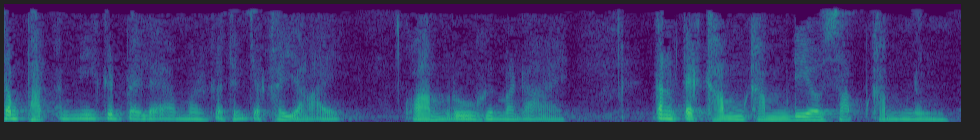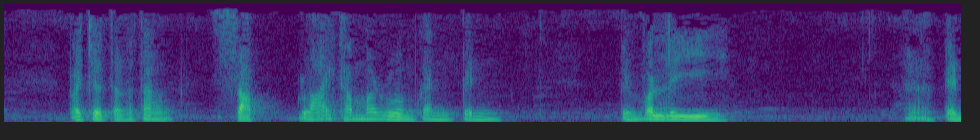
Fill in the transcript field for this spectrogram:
สัมผัสอันนี้ขึ้นไปแล้ว มันก็ถึงจะขยายความรู้ขึ้นมาได้ ตั้งแต่คำคำเดียวสับคำหนึ่งไปจนกระทั่งสับหลายคำมารวมกันเป็นเป็นวลี เป็น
